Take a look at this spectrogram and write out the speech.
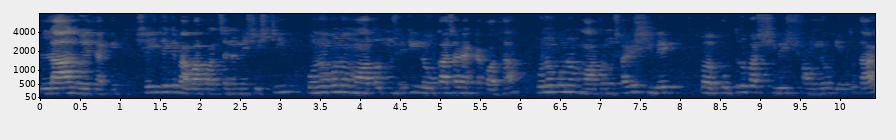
লাল হয়ে থাকে। সেই থেকে বাবা পঞ্চাননের সৃষ্টি। কোনো কোনো মত অনুসারে এটি লোকাচার একটা কথা। কোনো কোনো মত অনুসারে শিবের পুত্র বা শিবের সঙ্গেও কিন্তু তার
